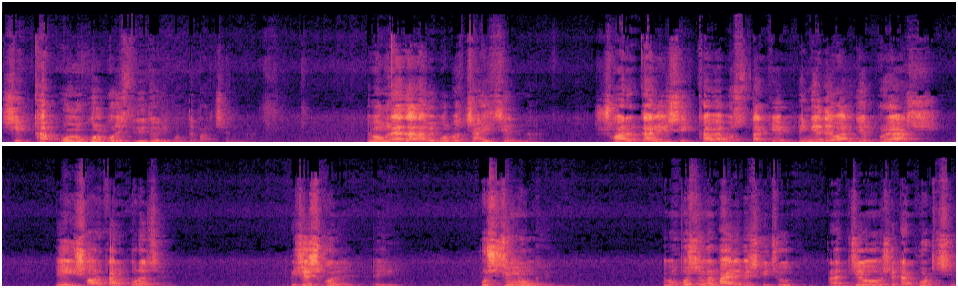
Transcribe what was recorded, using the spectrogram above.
শিক্ষা অনুকূল পরিস্থিতি তৈরি করতে পারছেন না। এবং রেজার আমি বলব চাইছেন না। সরকারি শিক্ষা ব্যবস্থাকে ভেঙে দেওয়ার যে প্রয়াস, এই সরকার করেছে। বিশেষ করে এই পশ্চিমবঙ্গে। এবং পশ্চিমবঙ্গের বাইরে বেশ কিছু রাজ্যেও সেটা ঘটছে।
